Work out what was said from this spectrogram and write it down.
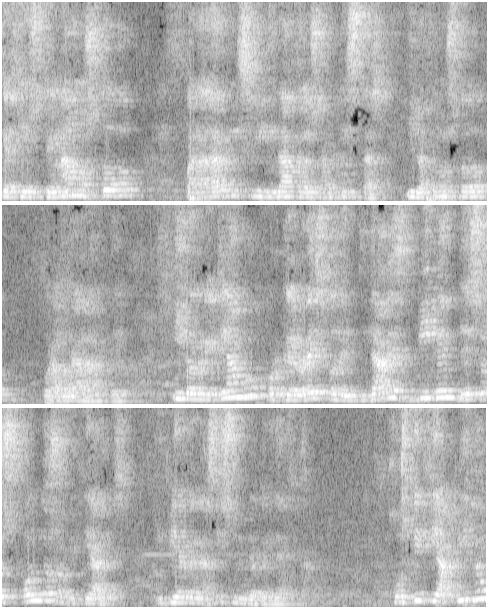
que gestionamos todo para dar visibilidad a los artistas y lo hacemos todo por amor al arte. Y lo reclamo porque el resto de entidades viven de esos fondos oficiales y pierden así su independencia. Justicia pido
